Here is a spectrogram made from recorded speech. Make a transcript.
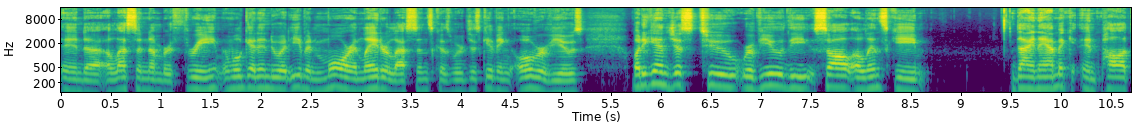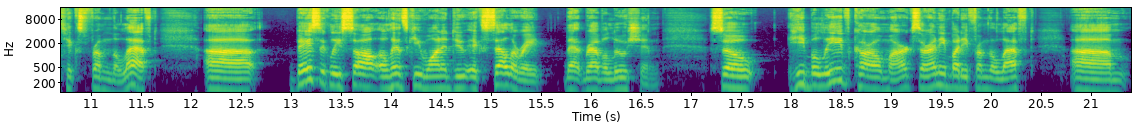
in uh, a lesson number three, and we'll get into it even more in later lessons because we're just giving overviews. But again, just to review the Saul Alinsky dynamic in politics from the left, uh, basically Saul Alinsky wanted to accelerate that revolution. So he believed Karl Marx or anybody from the left um,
